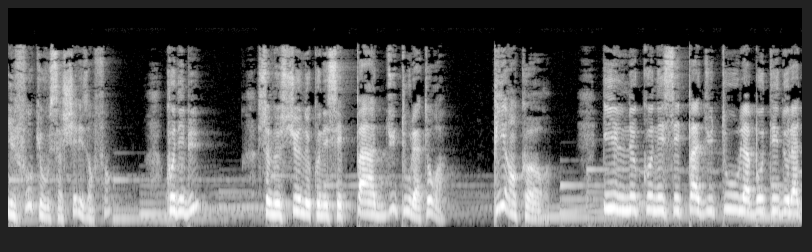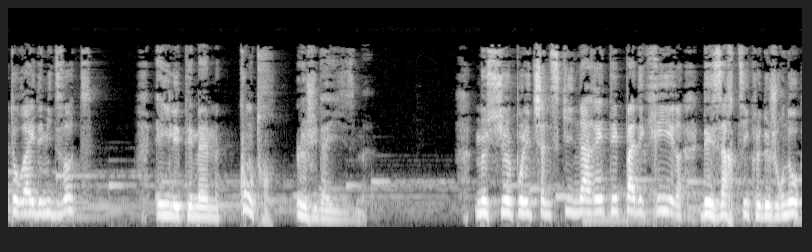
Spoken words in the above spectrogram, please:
Il faut que vous sachiez, les enfants, qu'au début, ce monsieur ne connaissait pas du tout la Torah. Pire encore, il ne connaissait pas du tout la beauté de la Torah et des mitzvot. Et il était même contre le judaïsme. Monsieur Polichansky n'arrêtait pas d'écrire des articles de journaux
